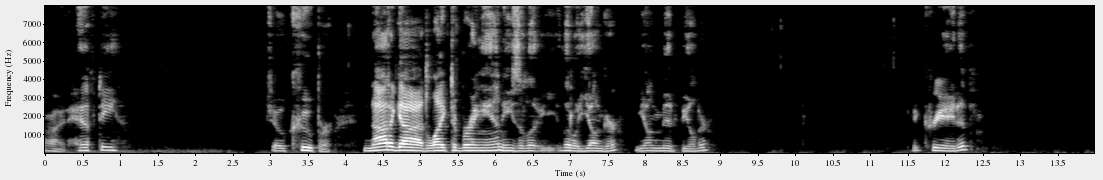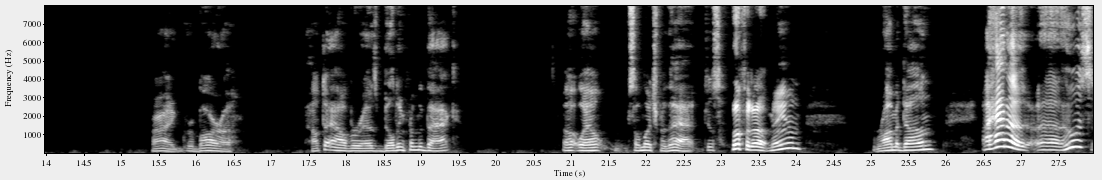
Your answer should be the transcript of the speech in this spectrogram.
All right, Hefty, Joe Cooper. Not a guy I'd like to bring in. He's a little, younger, young midfielder. Get creative. All right, Grabara. Out to Alvarez, building from the back. Oh, well, so much for that. Just hoof it up, man. Ramadan. I had a, uh, who was,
